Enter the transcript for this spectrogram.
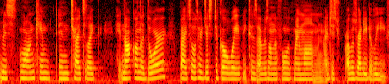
Miss Wong came and tried to like hit, knock on the door, but I told her just to go away because I was on the phone with my mom and I just I was ready to leave.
